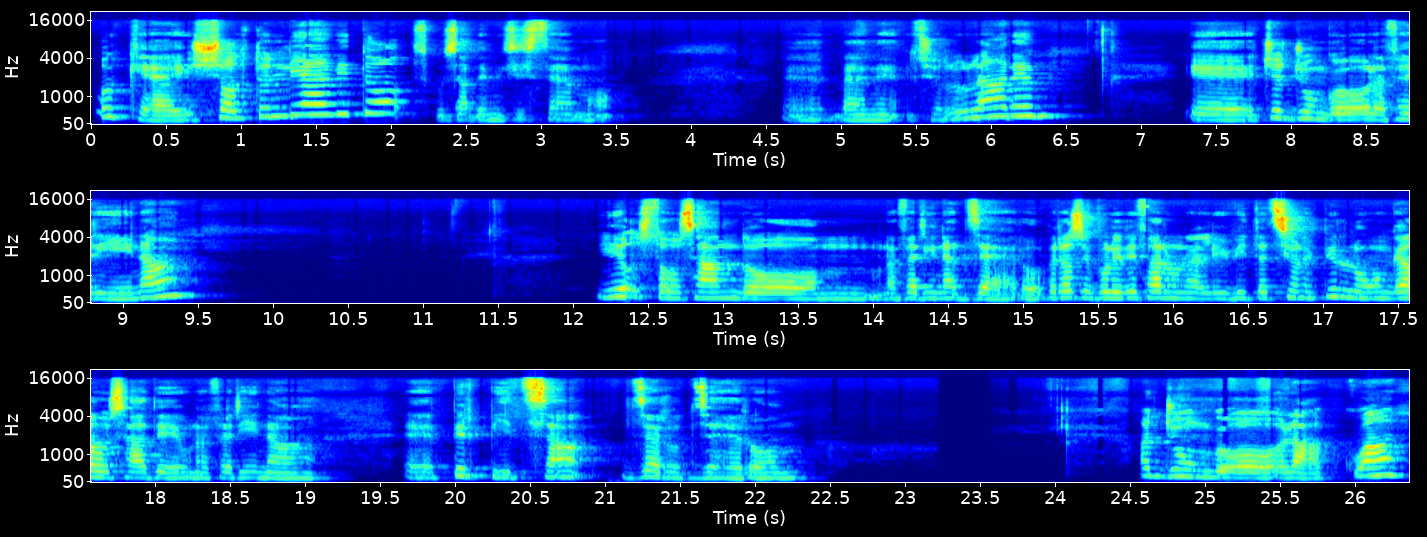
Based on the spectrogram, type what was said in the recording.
Ok, sciolto il lievito, scusate mi sistemo eh, bene il cellulare, e ci aggiungo la farina io sto usando mm, una farina zero, però se volete fare una lievitazione più lunga usate una farina eh, per pizza 00. Aggiungo l'acqua,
